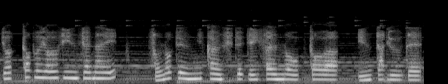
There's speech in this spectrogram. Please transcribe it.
ちょっと不用心じゃない？その点に関して T さんの夫は、インタビューで、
